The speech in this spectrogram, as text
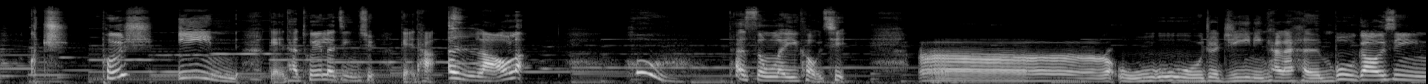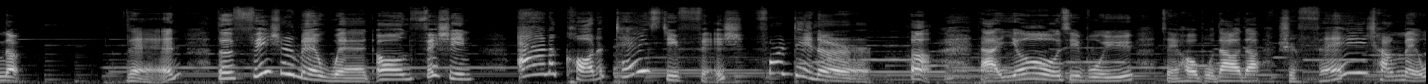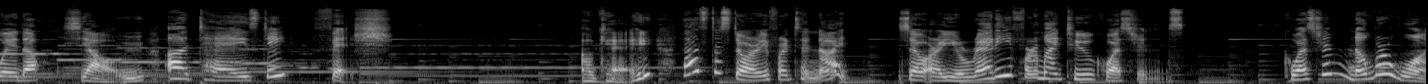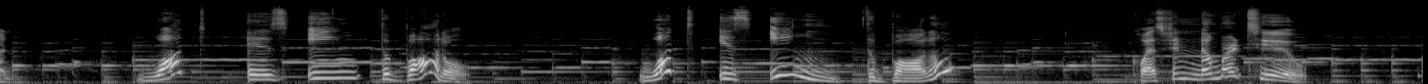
push in，给它推了进去，给它摁牢了。呼，他松了一口气。哦，这 Genie 看来很不高兴呢。Then the fisherman went on fishing and caught a tasty fish for dinner. 哼，他又去捕鱼，最后捕到的是非常美味的小鱼，a tasty fish. Okay, that's the story for tonight. So, are you ready for my two questions? Question number one What is in the bottle? What is in the bottle? Question number two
